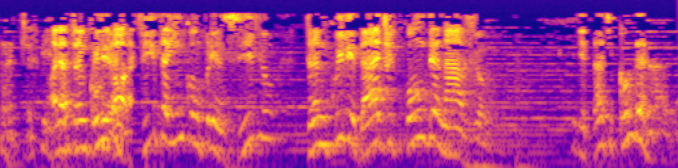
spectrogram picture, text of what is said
Olha, tranquilidade, vida incompreensível, tranquilidade condenável. Tranquilidade condenável.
